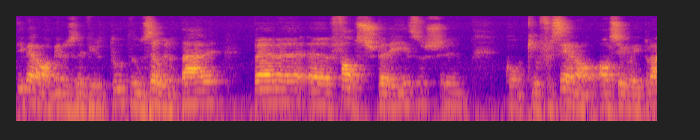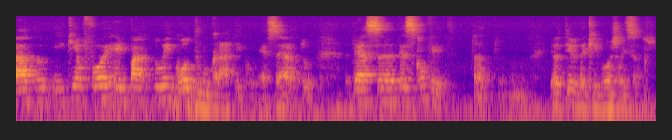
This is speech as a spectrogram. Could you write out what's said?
tiveram ao menos a virtude de nos alertar para uh, falsos paraísos uh, com, que ofereceram ao seu eleitorado e que ele foi, em parte, do engodo democrático, é certo, dessa, desse convite. Portanto, eu tiro daqui boas lições.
